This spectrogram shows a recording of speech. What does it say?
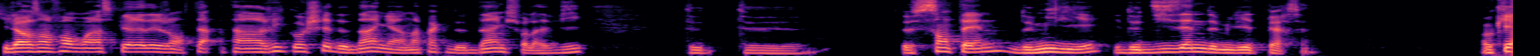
qui leurs enfants vont inspirer des gens. Tu as, un ricochet de dingue, un impact de dingue sur la vie de centaines, de milliers et de dizaines de milliers de personnes. Ok?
